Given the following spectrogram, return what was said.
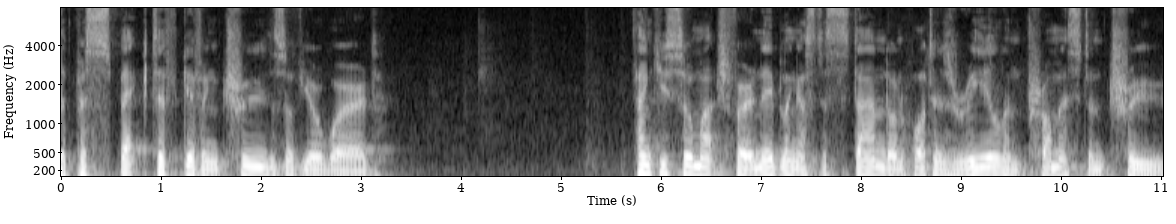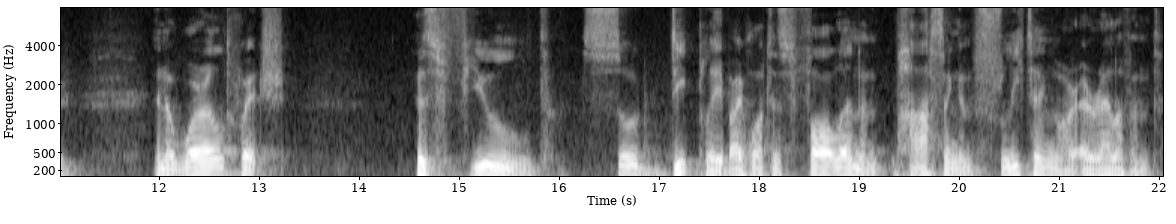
the perspective giving truths of your word. Thank you so much for enabling us to stand on what is real and promised and true in a world which is fueled so deeply by what is fallen and passing and fleeting or irrelevant.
